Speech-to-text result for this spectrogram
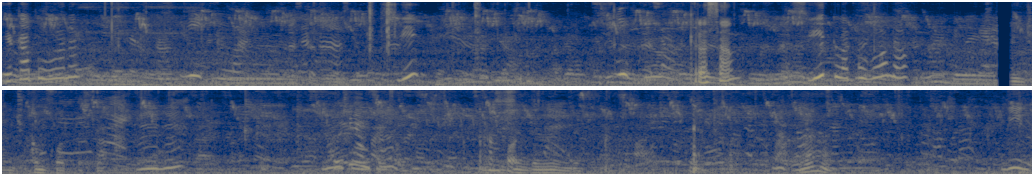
Яка погода? Світ? Краса. Світла погода. Комфорт просто. Угу. Ну, прям так. Комфорт. Віно.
